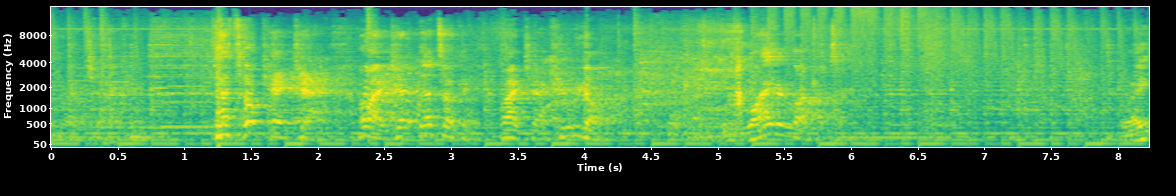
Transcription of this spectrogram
All right, Jack. That's okay, Jack. All right, Jack. That's okay. All right, Jack. Here we go. Right or left? Right?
